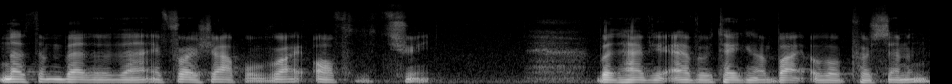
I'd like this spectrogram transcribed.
Nothing better than a fresh apple right off the tree. But have you ever taken a bite of a persimmon?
